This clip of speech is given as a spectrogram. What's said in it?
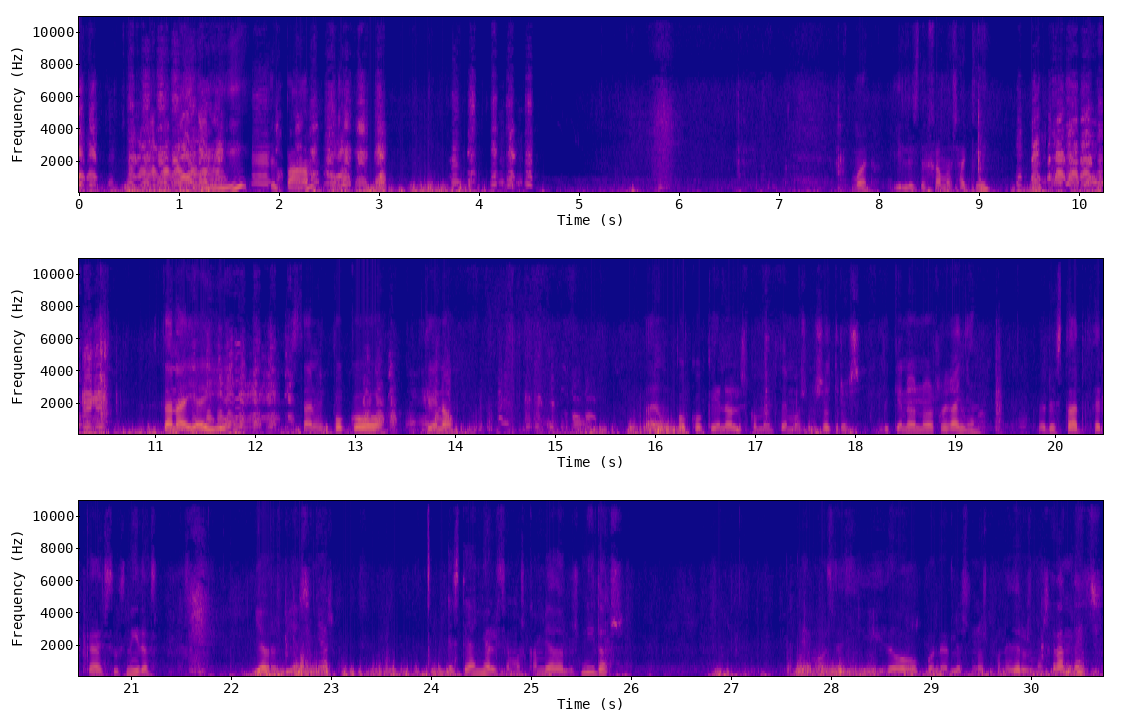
Sí, el pan. Bueno, y les dejamos aquí. Están ahí, ahí, ¿eh? Están un poco que no. Están un poco que no les convencemos nosotros de que no nos regañan por estar cerca de sus nidos. Y ahora os voy a enseñar. Este año les hemos cambiado los nidos hemos decidido ponerles unos ponederos más grandes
